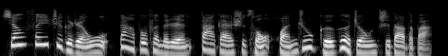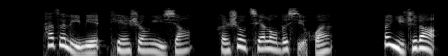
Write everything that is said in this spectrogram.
香妃这个人物，大部分的人大概是从《还珠格格》中知道的吧？她在里面天生异香，很受乾隆的喜欢。那你知道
